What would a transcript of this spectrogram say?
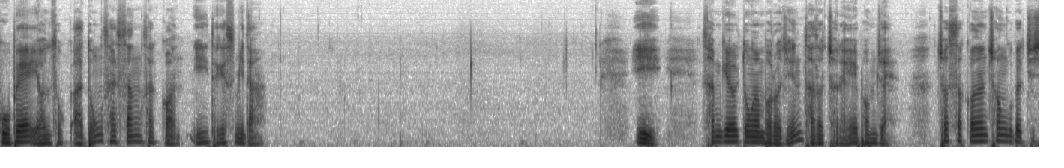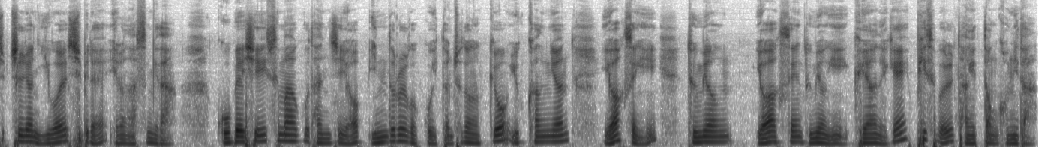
고베 연속 아동 살상 사건이 되겠습니다. 2. 3개월 동안 벌어진 5차례의 범죄. 첫 사건은 1977년 2월 10일에 일어났습니다. 고베시 스마구 단지 옆 인도를 걷고 있던 초등학교 6학년 여학생이 두 명 여학생 두 명이 괴한에게 피습을 당했던 겁니다.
